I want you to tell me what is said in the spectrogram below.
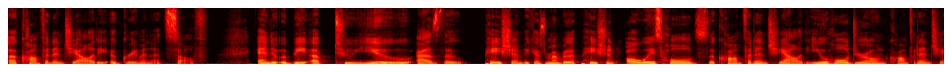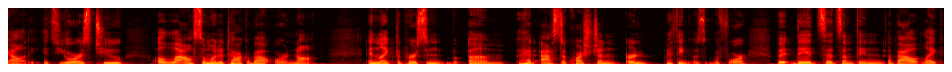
a confidentiality agreement itself. And it would be up to you as the patient because remember the patient always holds the confidentiality. You hold your own confidentiality. It's yours to allow someone to talk about or not. And like the person um, had asked a question, or I think it was before, but they had said something about like,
